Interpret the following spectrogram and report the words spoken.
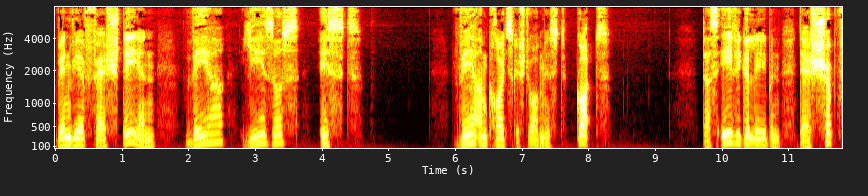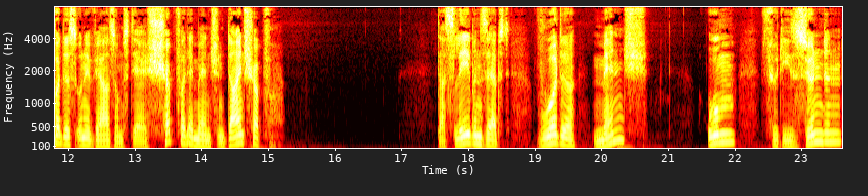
wenn wir verstehen, wer Jesus ist. Wer am Kreuz gestorben ist, Gott das ewige Leben, der Schöpfer des Universums, der Schöpfer der Menschen, dein Schöpfer. Das Leben selbst wurde Mensch, um für die Sünden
